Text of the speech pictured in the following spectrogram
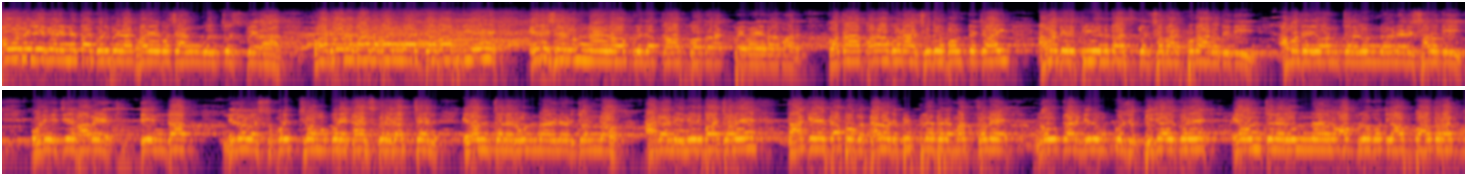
আওয়ামী লীগের নেতা কর্মীরা ঘরে বসে আঙ্গুল চুষপেরা কঠোর দাঁত ভাঙ্গার জবাব দিয়ে এদেশের উন্নয়ন অগ্রযাত্রা অব্যাহত রাখবে ভাইয়েরা আমার। কথা বাড়াবো না, শুধু বলতে চাই, আমাদের প্রিয় নেতা আজকের সবার প্রধান অতিথি, আমাদের এই অঞ্চলের উন্নয়নের সারথি, উনি যেভাবে দিন রাত নিরলস পরিশ্রম করে কাজ করে যাচ্ছেন এই অঞ্চলের উন্নয়নের জন্য আগামী নির্বাচনে তাকে ব্যাপক ব্যালট বিপ্লবের মাধ্যমে নৌকার নিরঙ্কুশ বিজয় করে এ অঞ্চলের উন্নয়ন অগ্রগতি অব্যাহত রাখব।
